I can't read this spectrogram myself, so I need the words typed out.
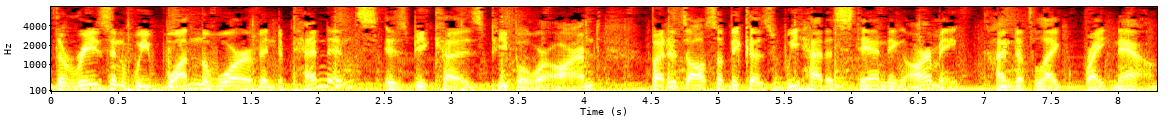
the reason we won the War of Independence is because people were armed, but it's also because we had a standing army, kind of like right now.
